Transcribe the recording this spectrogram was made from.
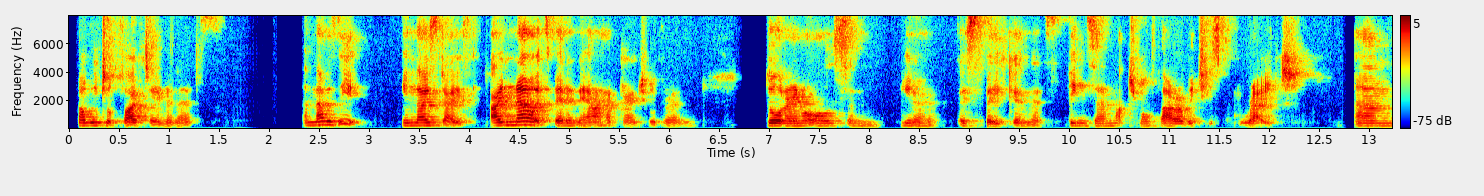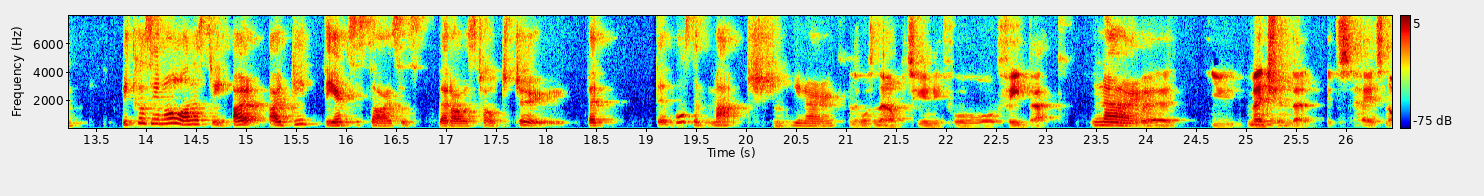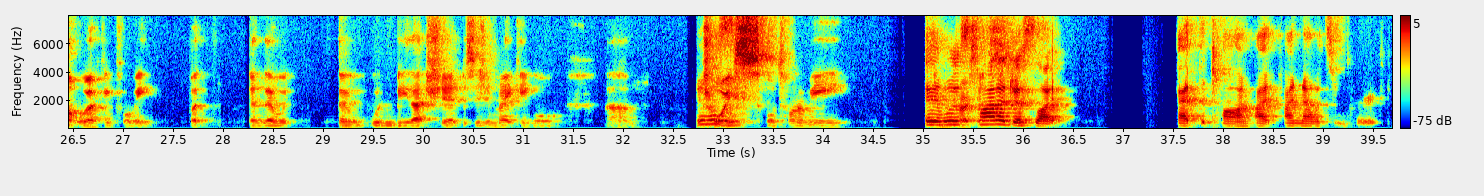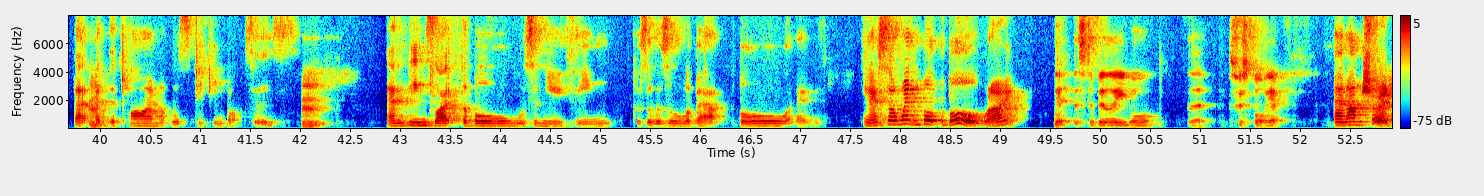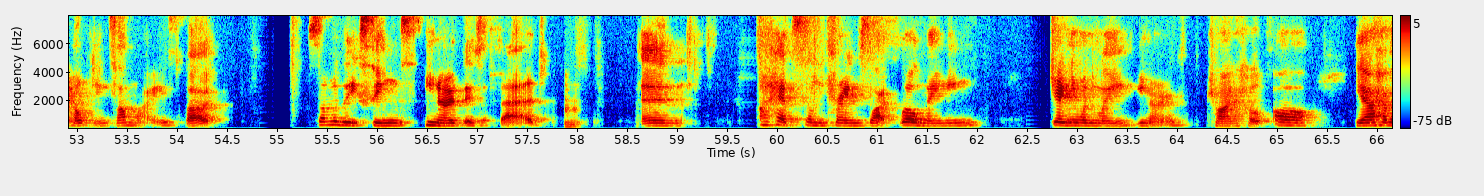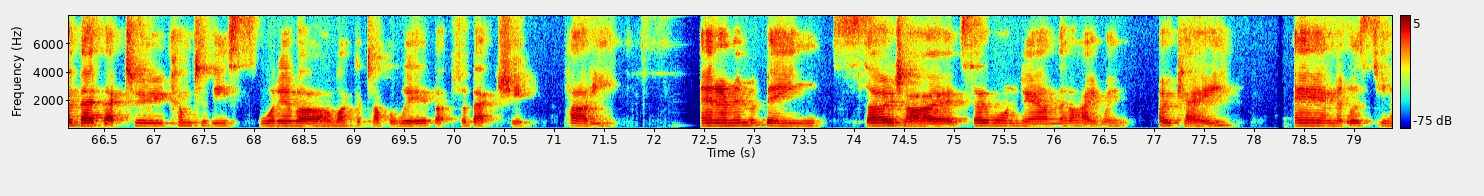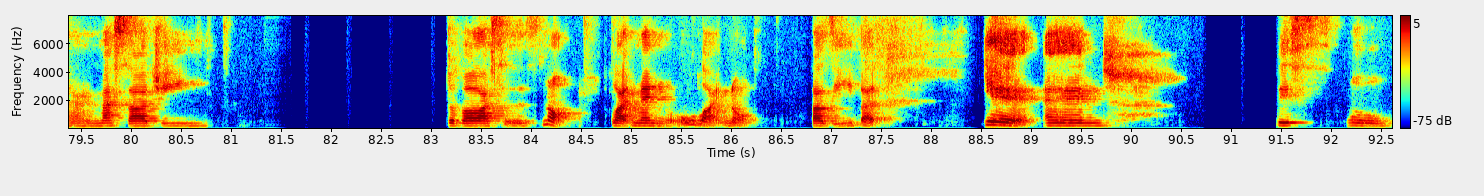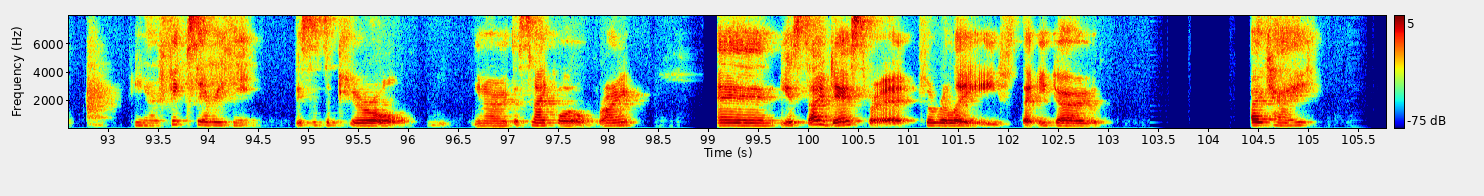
probably took five ten minutes and that was it in those days. I know it's better now. I have grandchildren daughter-in-laws and you know they speak and it's things are much more thorough which is great. Um, because in all honesty I, I did the exercises that i was told to do but there wasn't much Hmm. you know. And there wasn't an opportunity for feedback. No. Where you mentioned that it's hey it's not working for me but then there would there wouldn't be that shared decision making or um, it was, choice autonomy it was kind of just like at the time I, I know it's improved but Mm. at the time it was ticking boxes Mm. and things like the ball was a new thing because it was all about the ball and you know so I went and bought the ball right yeah the stability ball the Swiss ball yeah and I'm sure it helped in some ways but some of these things you know there's a fad Mhm. and I had some friends like well meaning genuinely you know trying to help oh yeah I have a bad back too come to this whatever like a Tupperware but for back shit party. And I remember being so tired so worn down that I went okay. And it was you know massagey devices not like manual like not fuzzy but yeah and this will you know fix everything this is the cure all you know the snake oil right? And you're so desperate for relief that you go okay.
